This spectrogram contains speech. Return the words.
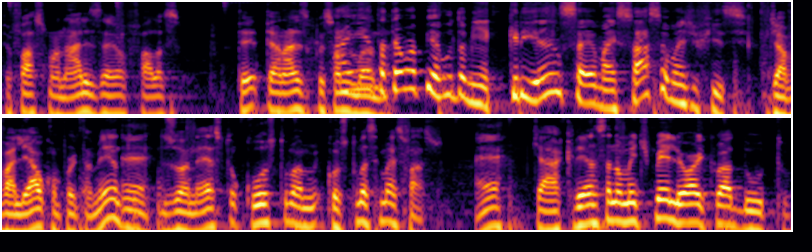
eu faço uma análise, aí eu falo assim. Tem, tem análise que o pessoal Aí me entra manda. até uma pergunta minha: criança é mais fácil ou mais difícil? De avaliar o comportamento, É. desonesto costuma, costuma ser mais fácil. É. Que a criança não mente melhor que o adulto.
